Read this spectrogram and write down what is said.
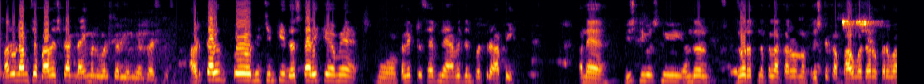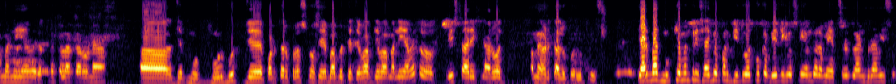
મારું નામ છે Bhavesh Tak diamond worker union vice president. હડતાલ અ, ની ચીમકી દસ તારીખે અમે કલેક્ટર સાહેબને આવેદનપત્ર આપી અને વીસ દિવસની અંદર જો રત્ન કલાકારોનો ત્રીસ ટકા ભાવ વધારો કરવામાં નહીં આવે રત્ન કલાકારોના જે મૂળભૂત જે પડતર પ્રશ્નો છે એ બાબતે જવાબ દેવામાં નહીં આવે તો ત્રીસ તારીખના રોજ અમે હડતાલ ઉપર ઉતરીશું. ત્યારબાદ મુખ્યમંત્રી સાહેબે પણ કીધું હતું કે બે દિવસની અંદર અમે એક્શન પ્લાન બનાવીશું.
